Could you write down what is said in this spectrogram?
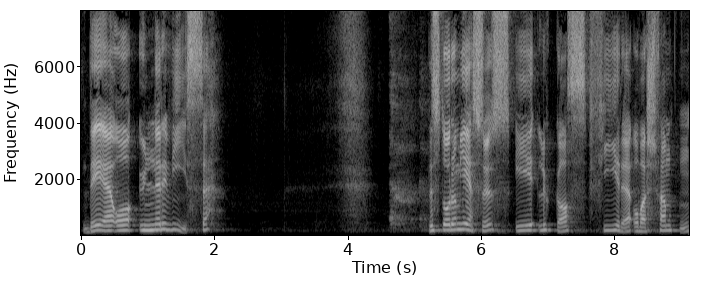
Det er å undervise. Det står om Jesus i Lukas 4 og vers 15.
